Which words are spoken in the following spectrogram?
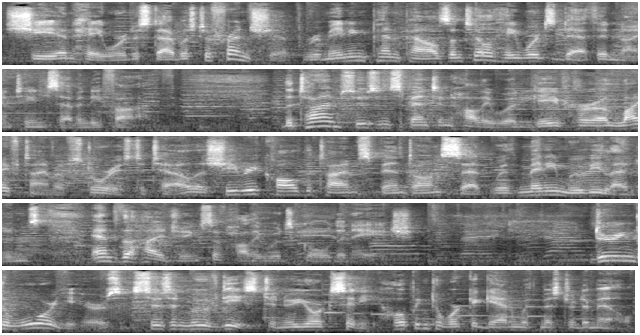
She and Hayward established a friendship, remaining pen pals until Hayward's death in 1975. The time Susan spent in Hollywood gave her a lifetime of stories to tell as she recalled the time spent on set with many movie legends and the hijinks of Hollywood's golden age. During the war years, Susan moved east to New York City, hoping to work again with Mr. DeMille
